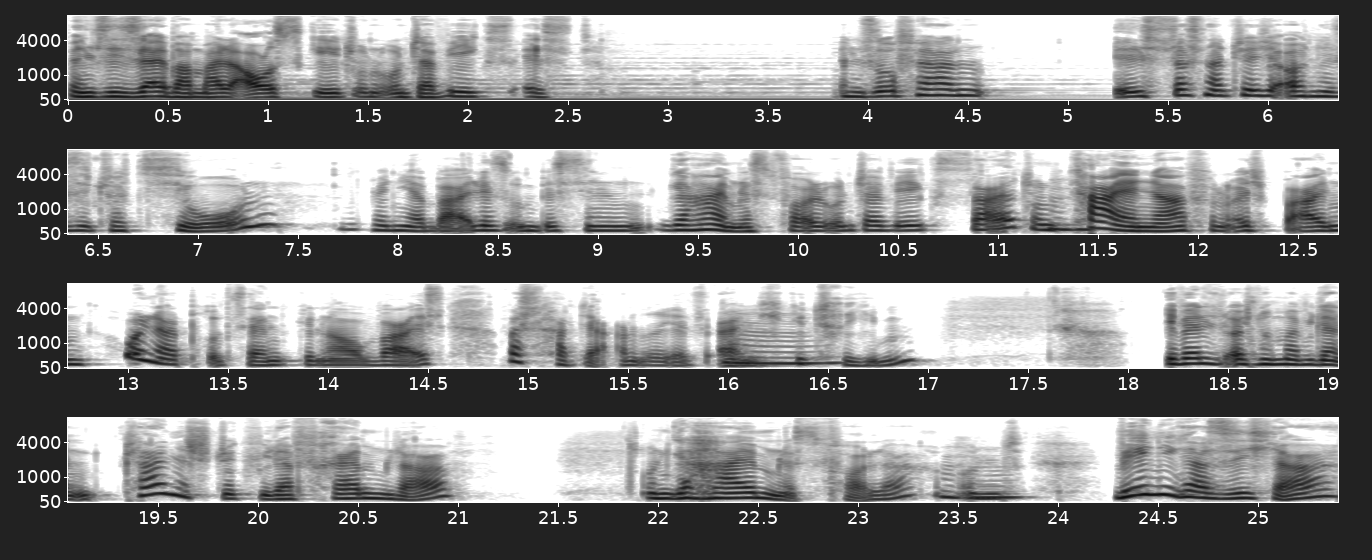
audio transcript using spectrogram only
wenn sie selber mal ausgeht und unterwegs ist. Insofern ist das natürlich auch eine Situation, wenn ihr beide so ein bisschen geheimnisvoll unterwegs seid und mhm. keiner von euch beiden 100% genau weiß, was hat der andere jetzt eigentlich mhm. getrieben. Ihr werdet euch nochmal wieder ein kleines Stück wieder fremder und geheimnisvoller mhm. und weniger sicher.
